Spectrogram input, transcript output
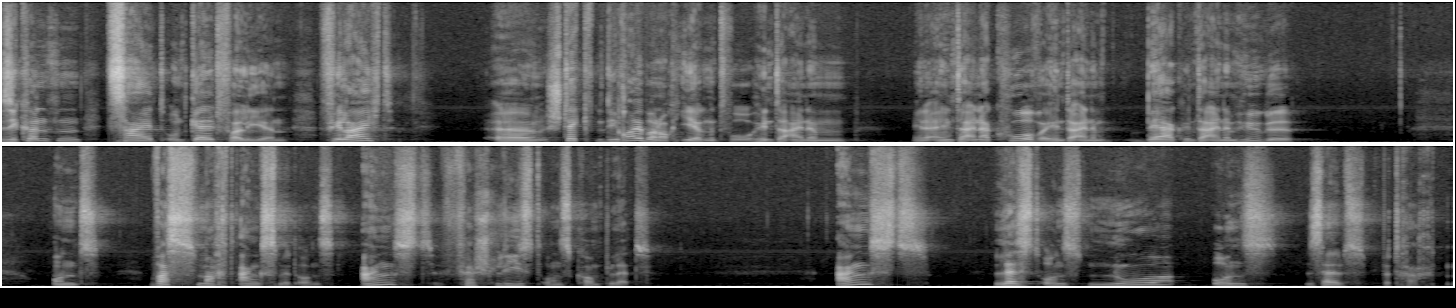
Sie könnten Zeit und Geld verlieren. Vielleicht äh, steckten die Räuber noch irgendwo hinter, einem, hinter einer Kurve, hinter einem Berg, hinter einem Hügel. Und was macht Angst mit uns? Angst verschließt uns komplett. Angst lässt uns nur uns selbst betrachten.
